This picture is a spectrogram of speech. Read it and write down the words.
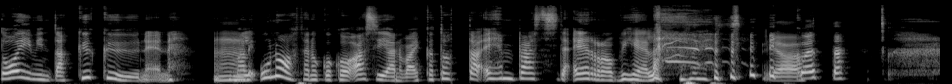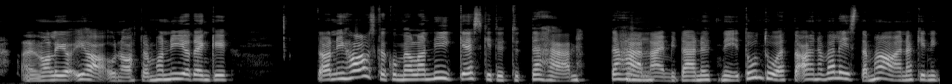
toimintakykyinen. Mm. Mä olin unohtanut koko asian, vaikka totta, eihän päästä sitä eroon vielä. Joo. Niin että... Ai, mä olin jo ihan unohtanut. Mä oon niin jotenkin... Tää on niin hauska, kun me ollaan niin keskitytty tähän, tähän Mm. näin, mitä nyt, niin tuntuu, että aina välistä mä ainakin niin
